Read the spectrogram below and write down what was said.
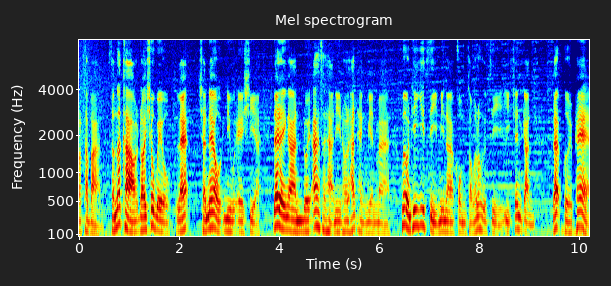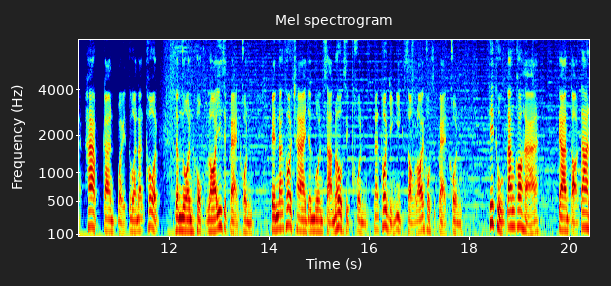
รัฐบาล สำนักข่าว Deutsche Welle และ Channel New Asia ได้รายงานโดยอ้างสถานีโทรทัศน์แห่งเมียนมา เมื่อวันที่ 24 มีนาคม 2564 อีกเช่นกัน และเผยแพร่ภาพการปล่อยตัวนักโทษจำนวน 628 คน เป็นนักโทษชายจำนวน 360 คน นักโทษหญิงอีก 268 คน ที่ถูกตั้งข้อหาการต่อต้าน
